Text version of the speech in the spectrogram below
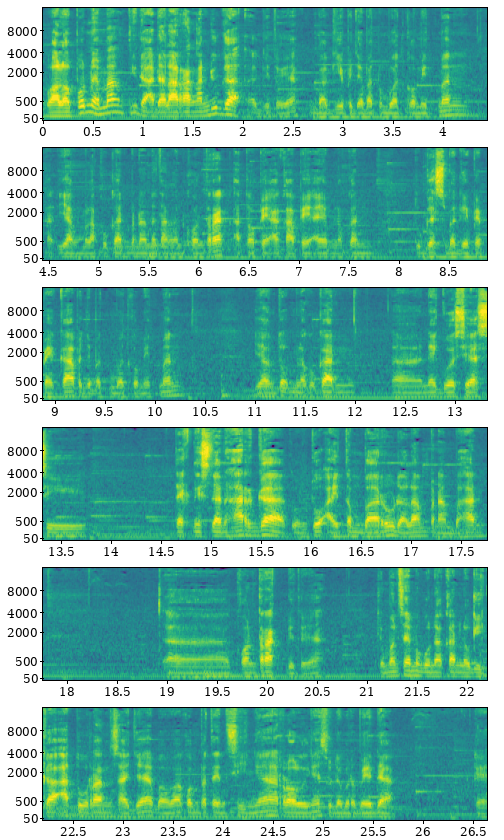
Walaupun memang tidak ada larangan juga gitu ya bagi pejabat pembuat komitmen yang melakukan penandatangan kontrak atau PAKPA yang melakukan tugas sebagai PPK pejabat pembuat komitmen ya untuk melakukan uh, negosiasi teknis dan harga untuk item baru dalam penambahan uh, kontrak gitu ya Cuman saya menggunakan logika aturan saja bahwa kompetensinya, role-nya sudah berbeda. Oke.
